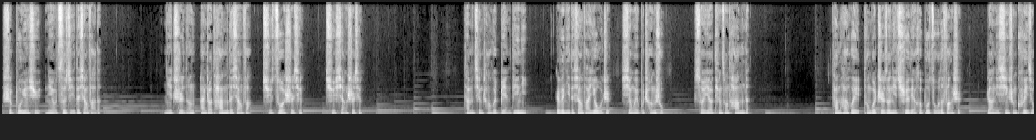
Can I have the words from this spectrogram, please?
是不允许你有自己的想法的，你只能按照他们的想法去做事情，去想事情。他们经常会贬低你，认为你的想法幼稚，行为不成熟，所以要听从他们的。他们还会通过指责你缺点和不足的方式，让你心生愧疚，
